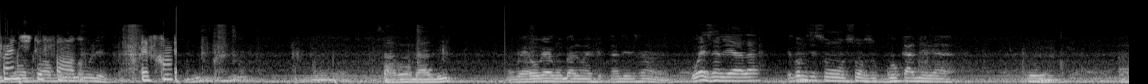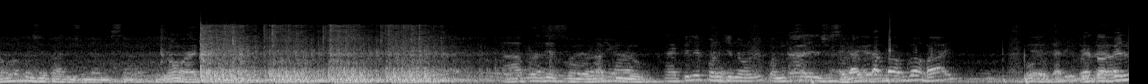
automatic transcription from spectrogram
French to follow. Ça va Bali? Ouè, ouè, goun balon efek nan de jan. Ouè, jan le ala, e kom se son son zouk go kamera. A, ouè, pou jè pa de jounalise. Non, wè. A, pou zè son, la pou lou. Sa telefon ki nan lè, pou mou kalè lè jè se. Gade la bab gwa bay. Mè kapel.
